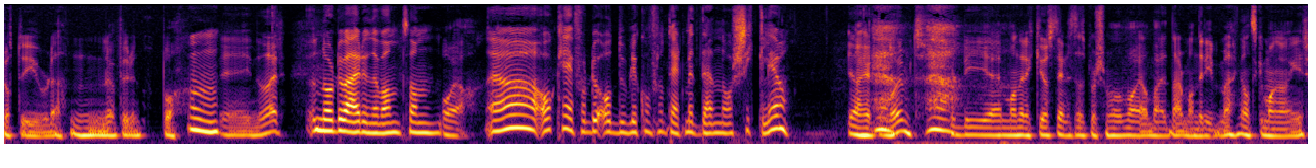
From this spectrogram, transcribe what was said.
rottehjulet den løper rundt på Mm. inni der. Når du er under vann, sånn Å ja. Ja, ok, for du, og du blir konfrontert med den nå skikkelig, ja. Ja, helt enormt. Fordi eh, man rekker å stille seg spørsmål hva i all verden er det man driver med, ganske mange ganger.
